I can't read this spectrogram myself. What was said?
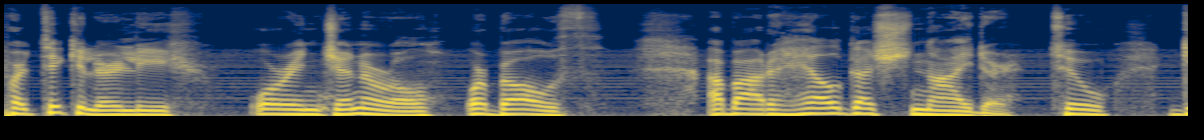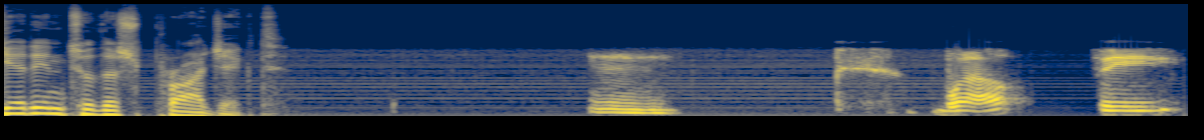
particularly or in general or both, about Helga Schneider to get into this project? Mm. Well, the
